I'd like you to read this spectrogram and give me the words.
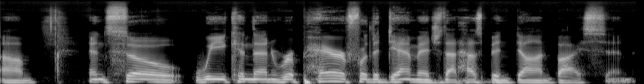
Um, And so we can then repair for the damage that has been done by sin.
